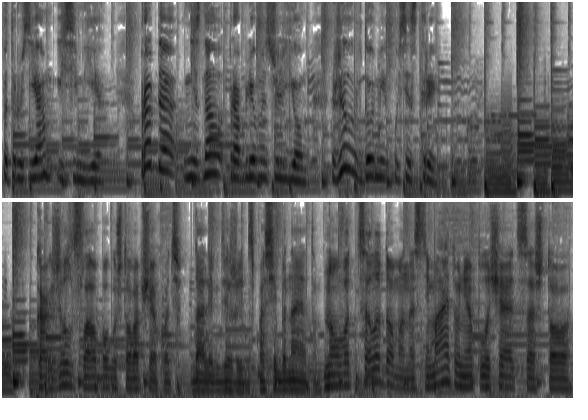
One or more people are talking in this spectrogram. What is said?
по друзьям и семье. Правда, не знал проблемы с жильем, жил в доме у сестры. Как жил, слава богу, что вообще хоть дали где жить. Спасибо на этом. Но вот целый дом она снимает. У нее получается, что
